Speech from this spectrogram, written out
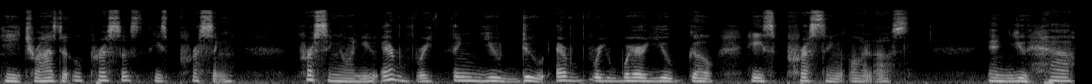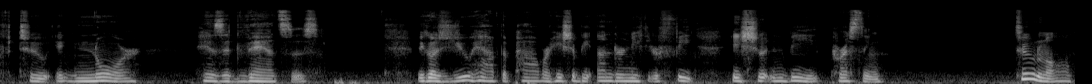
He tries to oppress us. He's pressing pressing on you. Everything you do, everywhere you go, He's pressing on us. And you have to ignore His advances because you have the power. He should be underneath your feet. He shouldn't be pressing too long,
